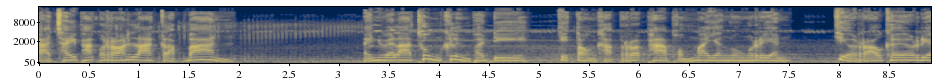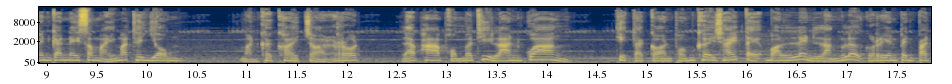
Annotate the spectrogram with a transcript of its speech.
กาสใช้พักร้อนลากลับบ้าน เป็นเวลาทุ่มครึ่งพอดีที่ต้องขับรถพาผมมายังโรงเรียน ที่เราเคยเรียนกันในสมัยมัธยม มันค่อยๆจอดรถ และพาผมมาที่ลานกว้าง ที่แต่ก่อนผมเคยใช้เตะบอลเล่นหลังเลิกเรียนเป็นประ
